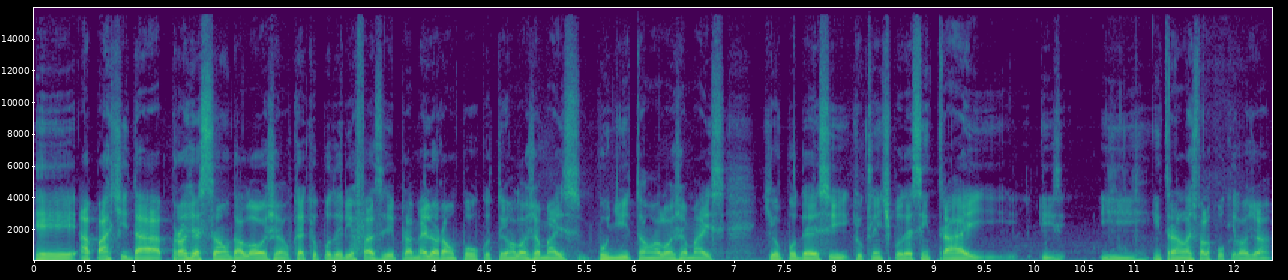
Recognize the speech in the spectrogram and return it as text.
É, a parte da projeção da loja, o que é que eu poderia fazer para melhorar um pouco, ter uma loja mais bonita, uma loja mais que eu pudesse, que o cliente pudesse entrar e, e, e entrar na loja e falar, pô, que loja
